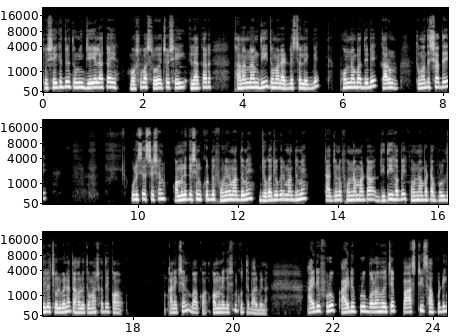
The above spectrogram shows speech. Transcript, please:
তো সেই ক্ষেত্রে তুমি যে এলাকায় বসবাস রয়েছে, সেই এলাকার থানার নাম দিয়েই তোমার অ্যাড্রেসটা লিখবে ফোন নাম্বার দেবে। কারণ তোমাদের সাথে পুলিশ স্টেশন কমিউনিকেশন করবে ফোনের মাধ্যমে, যোগাযোগের মাধ্যমে। তার জন্য ফোন নাম্বারটা দিতেই হবে। ফোন নাম্বারটা ভুল দিলে চলবে না। তাহলে তোমার সাথে কানেকশন বা কমিউনিকেশন করতে পারবে না। আইডি প্রুফ আইডি প্রুফ বলা হয়েছে, পাঁচটি সাপোর্টিং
